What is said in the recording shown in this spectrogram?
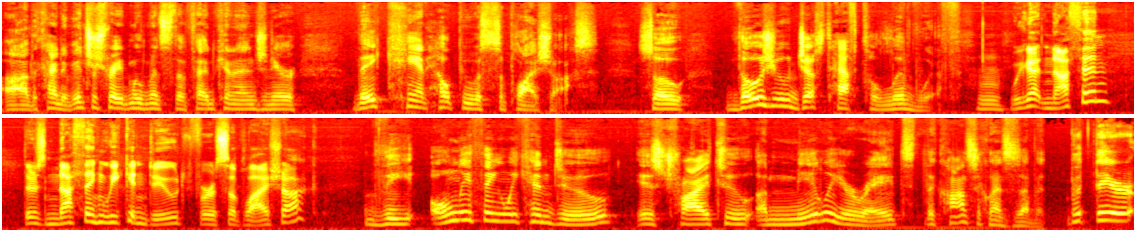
uh, the kind of interest rate movements the Fed can engineer, they can't help you with supply shocks. So those you just have to live with. We got nothing? There's nothing we can do for a supply shock? The only thing we can do is try to ameliorate the consequences of it. But there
